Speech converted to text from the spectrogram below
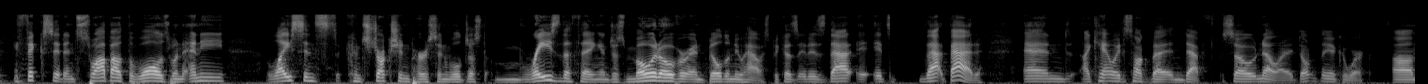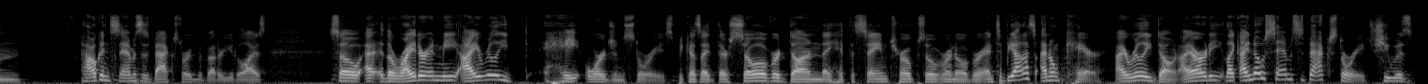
fix it and swap out the walls when any licensed construction person will just raze the thing and just mow it over and build a new house because it is that it's that bad and i can't wait to talk about it in depth so no i don't think it could work um how can samus's backstory be better utilized so uh, the writer in me, I really hate origin stories because I, they're so overdone. They hit the same tropes over and over. And to be honest, I don't care. I really don't. I already like I know Samus's backstory. She was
